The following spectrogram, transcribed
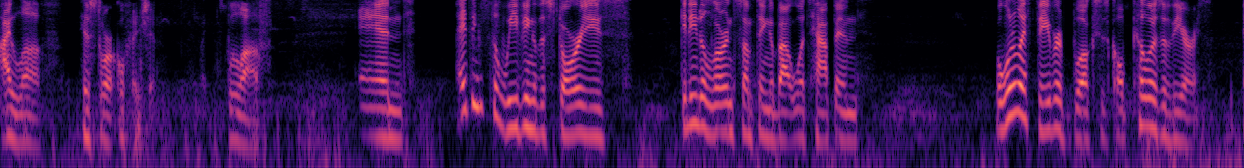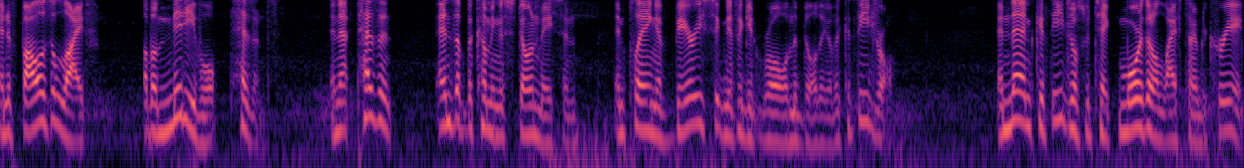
I love historical fiction. Love. And I think it's the weaving of the stories, getting to learn something about what's happened. But one of my favorite books is called Pillars of the Earth, and it follows the life of a medieval peasant. And that peasant ends up becoming a stonemason and playing a very significant role in the building of a cathedral. And then cathedrals would take more than a lifetime to create.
